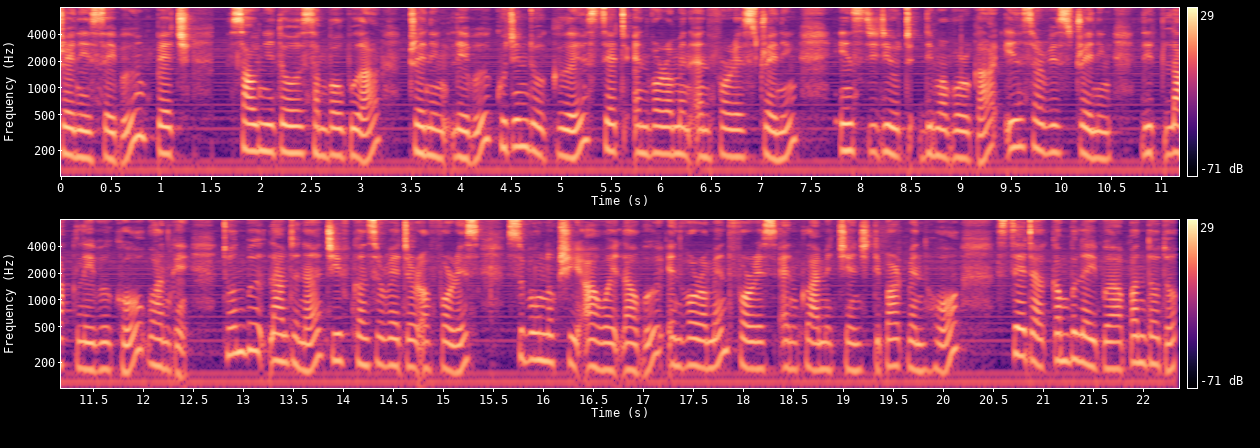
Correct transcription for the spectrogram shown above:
trainee sebu page Saunido Sambobua Training Lebu Kujindo Gue State Environment and Forest Training institute dimaburga in service training lit lak lebu ko wange. Tonbu lamdana chief conservator of forest subong nokshi awai labu environment forest and climate change department ho state kambulaiba pandodo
